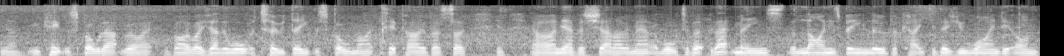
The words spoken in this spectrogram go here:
you know you keep the spool upright. By the way, if always have the water too deep, the spool might tip over. So you know, I only have a shallow amount of water, but that means the line is being lubricated as you wind it on.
